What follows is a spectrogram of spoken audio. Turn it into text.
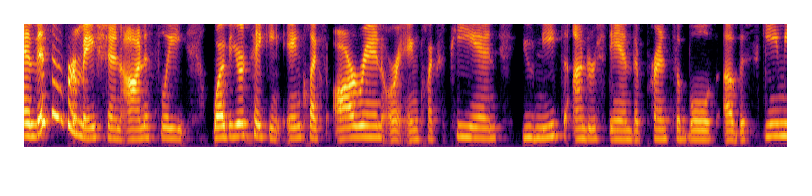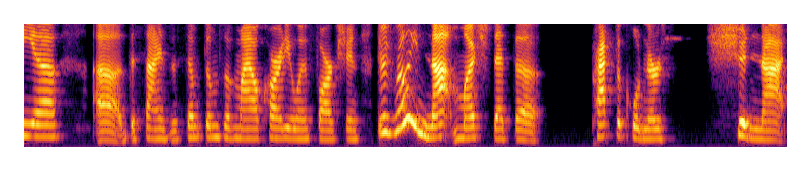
And this information, honestly, whether you're taking NCLEX RN or NCLEX PN, you need to understand the principles of ischemia, uh, the signs and symptoms of myocardial infarction. There's really not much that the practical nurse should not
